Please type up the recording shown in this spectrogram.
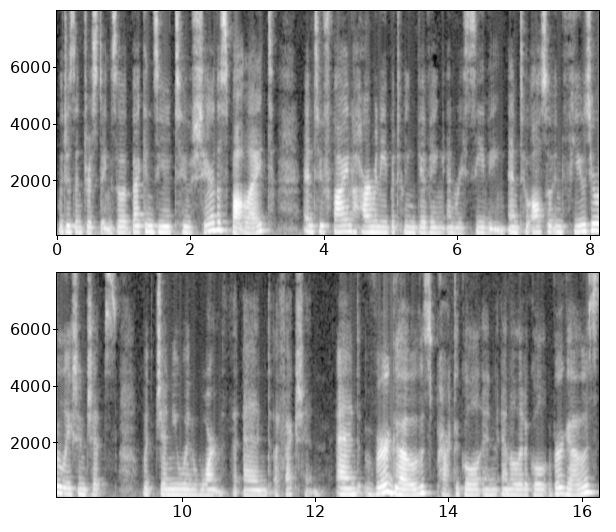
which is interesting. So it beckons you to share the spotlight and to find harmony between giving and receiving, and to also infuse your relationships with genuine warmth and affection. And Virgos, practical and analytical Virgos,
